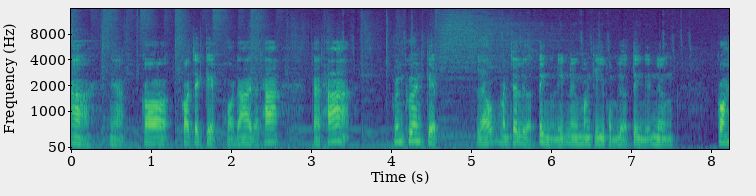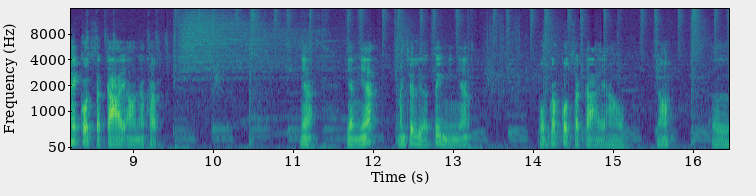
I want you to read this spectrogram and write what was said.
อ่าเนี่ยก็ก็จะเก็บพอได้แต่ถ้า แต่ถ้าเพื่อนๆเก็บแล้วมันจะเหลือติ่งอยู่นิดนึง บางทีผมเหลือติ่งนิดนึง ก็ให้กดสกายเอานะครับ เนี่ย อย่างเงี้ย มันจะเหลือติ่งอย่างเงี้ย ผมก็กดสกายเอา เนาะ เออ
